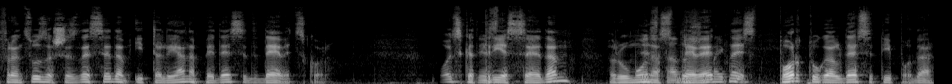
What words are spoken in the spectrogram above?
Francuza 67, Italijana 59 skoro. Poljska 37, Rumuna 19, Portugal 10,5, da.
